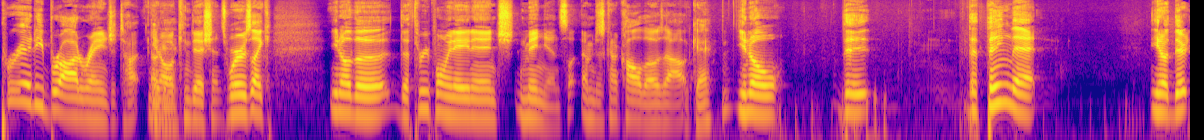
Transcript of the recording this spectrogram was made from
pretty broad range of ti you know conditions. Whereas like you know the the 3.8 inch Minions, I'm just gonna call those out. Okay. You know the the thing that you know they're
